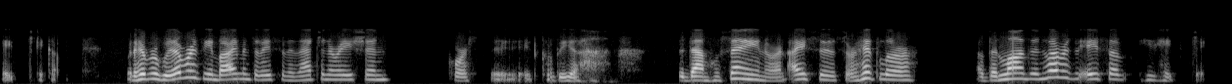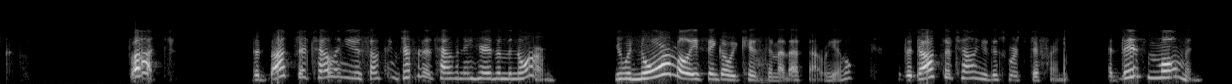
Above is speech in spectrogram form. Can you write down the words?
hates Jacob. Whatever, whoever is the embodiment of Esav in that generation, of course, it could be a Saddam Hussein or an ISIS or Hitler, a Bin Laden, whoever's the Esav, he hates Jacob. But the dots are telling you something different is happening here than the norm. You would normally think, oh, he kissed him, and that's not real. But the dots are telling you this word's different. At this moment,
